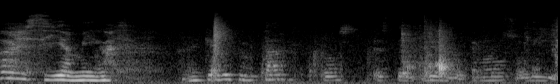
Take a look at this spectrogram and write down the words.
Ay, sí, amigas. Hay que disfrutar todos este hermoso día.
